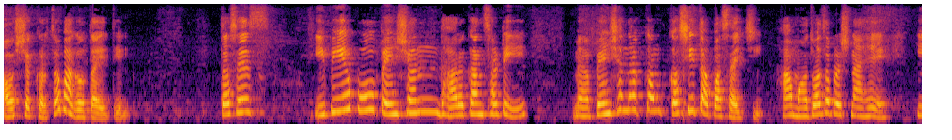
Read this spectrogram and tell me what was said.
आवश्यक खर्च भागवता येतील. तसेच E P F O pension धारकांसाठी पेन्शन रक्कम कशी तपासायची? हा महत्त्वाचा प्रश्न आहे की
